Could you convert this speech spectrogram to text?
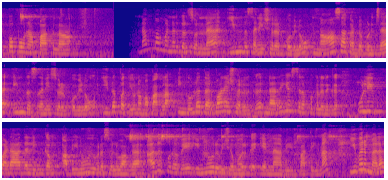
எப்போ போனால் பார்க்கலாம்? மன்னர்கள் சொன்ன இந்த சனீஸ்வரர் கோவிலும் நாசா கண்டுபிடிச்ச இந்த சனீஸ்வரர் கோவிலும் இதை பற்றியும் நம்ம பார்க்கலாம். இங்கே உள்ள தர்பானேஸ்வரருக்கு நிறைய சிறப்புகள் இருக்குது உளிப்படாத லிங்கம் அப்படின்னும் இவரை சொல்லுவாங்க. அது கூடவே இன்னொரு விஷயமும் இருக்குது என்ன அப்படின்னு பார்த்தீங்கன்னா இவர் மேலே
